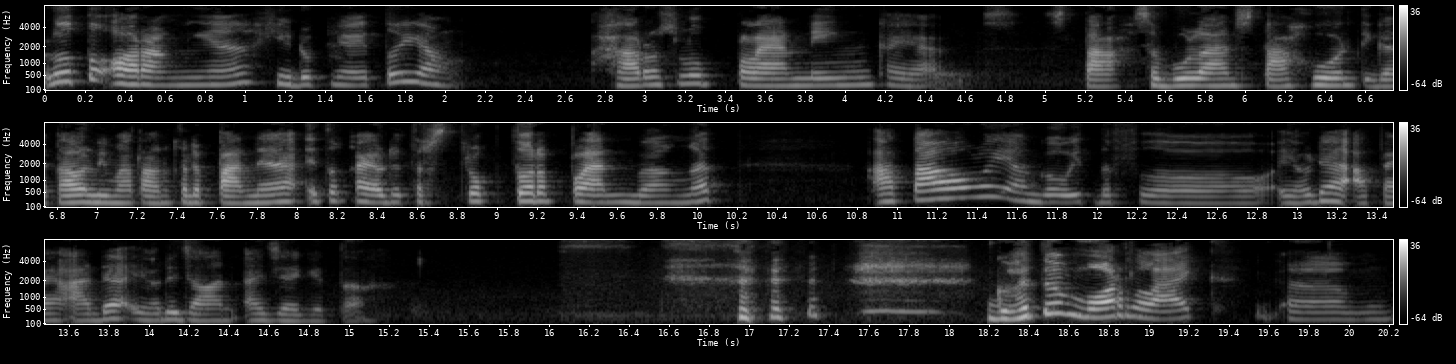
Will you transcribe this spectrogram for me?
Lu tuh orangnya hidupnya itu yang harus lu planning kayak setah, sebulan, setahun, tiga tahun, lima tahun ke depannya itu kayak udah terstruktur plan banget. Atau lu yang go with the flow ya udah apa yang ada ya udah jalan aja gitu. Gue tuh more like um,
